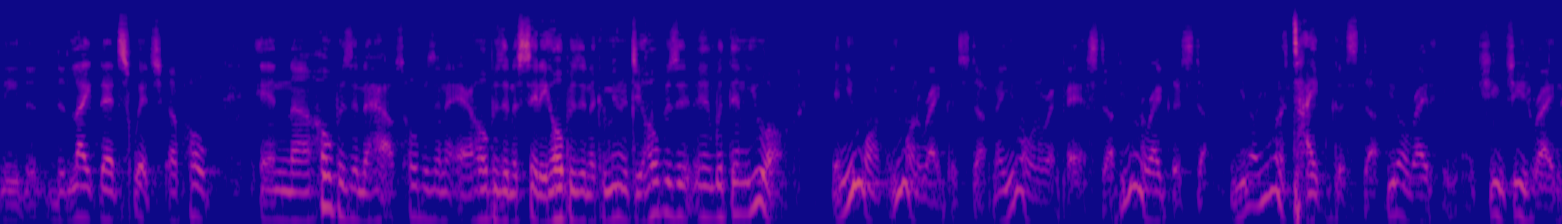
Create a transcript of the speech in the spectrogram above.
need to, to light that switch of hope. And uh, hope is in the house, hope is in the air, hope is in the city, hope is in the community, hope is in, in- within you all. And you want you want to write good stuff, man. You don't want to write bad stuff. You want to write good stuff. You know, you want to type good stuff. You don't write anymore. She, she's writing,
